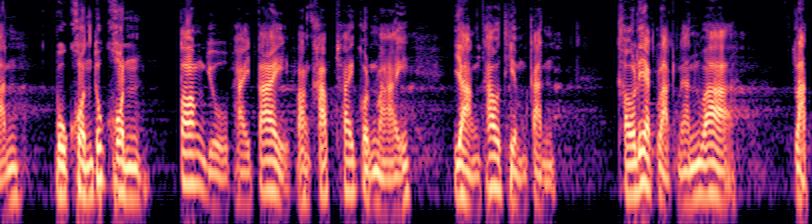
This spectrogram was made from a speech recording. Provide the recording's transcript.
านบุคคลทุกคนต้องอยู่ภายใต้บังคับใช้กฎหมายอย่างเท่าเทียมกัน เขาเรียกหลักนั้นว่าหลัก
